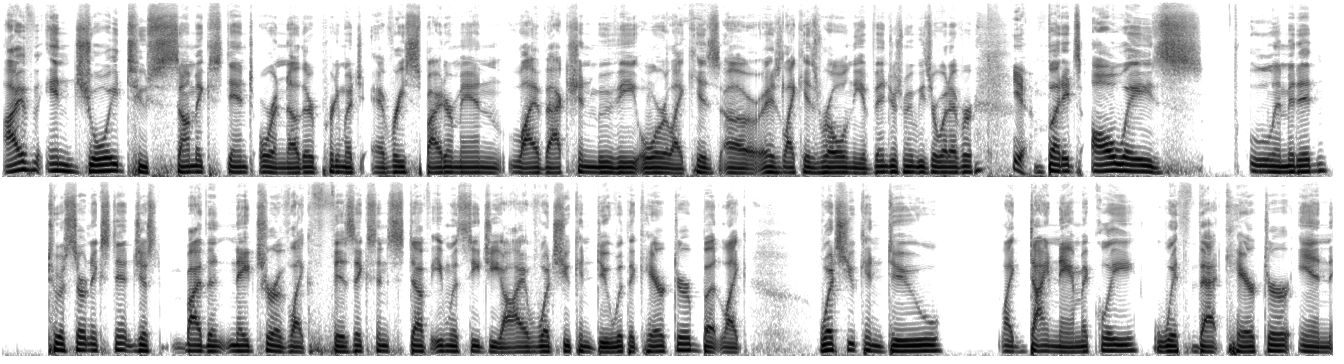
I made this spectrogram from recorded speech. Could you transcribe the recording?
i've enjoyed to some extent or another pretty much every spider-man live action movie or like his uh his like his role in the avengers movies or whatever Yeah. but it's always limited to a certain extent just by the nature of like physics and stuff even with CGI of what you can do with a character but like what you can do like dynamically with that character in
